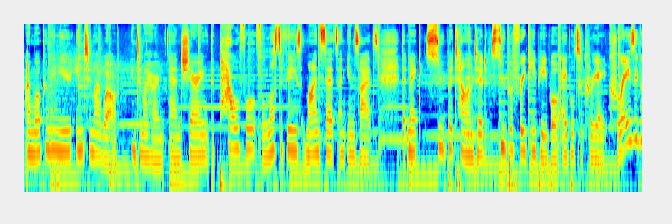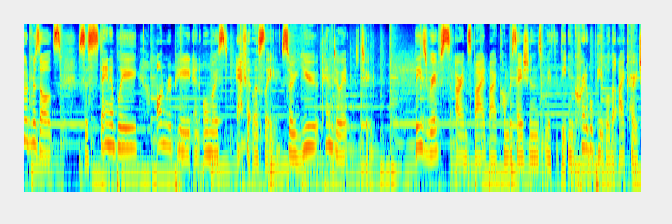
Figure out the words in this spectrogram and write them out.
I'm welcoming you into my world, into my home, and sharing the powerful philosophies, mindsets, and insights that make super talented, super freaky people able to create crazy good results sustainably, on repeat, and almost effortlessly so you can do it too. These riffs are inspired by conversations with the incredible people that I coach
